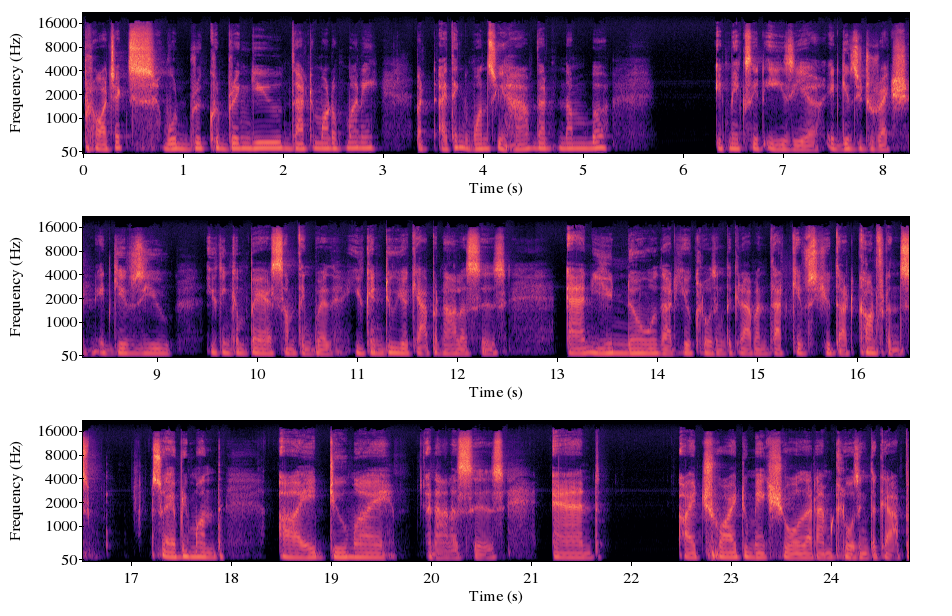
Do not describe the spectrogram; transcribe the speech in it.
projects would could bring you that amount of money. But i think once you have that number it makes it easier. It gives you direction. It gives you you can compare something with you can do your gap analysis and you know that you're closing the gap and that gives you that confidence. So every month i do my analysis and i try to make sure that i'm closing the gap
